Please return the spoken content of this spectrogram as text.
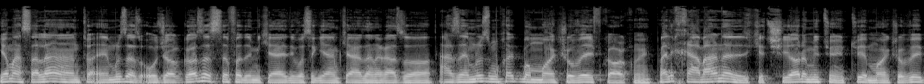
یا مثلا تا امروز از اجاق گاز استفاده می‌کردی واسه گرم کردن غذا از امروز می‌خواید با مایکروویو کار کنید. ولی خبر ندارید که چیا رو می‌تونید توی مایکروویو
